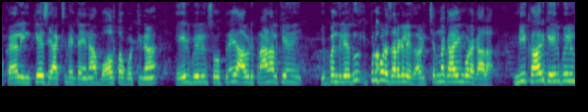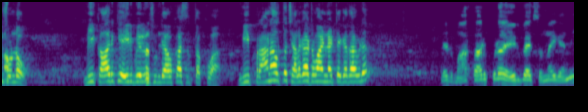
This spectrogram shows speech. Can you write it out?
ఒకవేళ ఇన్ కేస్ యాక్సిడెంట్ అయినా బాల్తో కొట్టినా ఎయిర్ బెలూన్స్ ఓపెన్ ఆవిడ ప్రాణాలకి ఏమి ఇబ్బంది లేదు. ఇప్పుడు కూడా జరగలేదు. ఆవిడకి చిన్న గాయం కూడా కాల. మీ కారుకి ఎయిర్ బెలూన్స్ ఉండవు. మీ కారుకి ఎయిర్ బెలూన్స్ ఉండే అవకాశం తక్కువ. మీ ప్రాణాలతో చెలగాట వాడినట్టే కదా ఆవిడ? లేదు మా కారు కూడా ఎయిర్ బ్యాగ్స్ ఉన్నాయి కానీ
